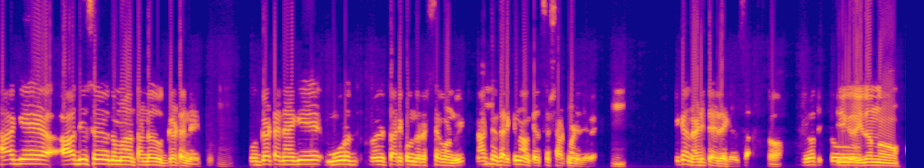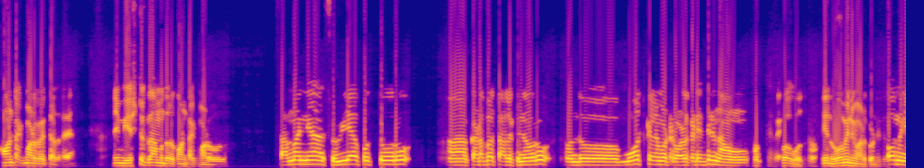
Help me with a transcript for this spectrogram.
ಹಾಗೆ ಆ ದಿವಸ ನಮ್ಮ ತಂಡದ ಉದ್ಘಾಟನೆ ಆಯ್ತು. ಉದ್ಘಾಟನೆ ಆಗಿ ಮೂರು ತಾರೀಕು ಒಂದು ರೆಸ್ಟ್ ತಗೊಂಡ್ವಿ ನಾಲ್ಕನೇ ತಾರೀಕು ನಾವು ಕೆಲಸ ಸ್ಟಾರ್ಟ್ ಮಾಡಿದ್ದೇವೆ. ಈಗ ನಡೀತಾ ಇದೆ ಕೆಲಸ. ಇವತ್ತು ಈಗ ಇದನ್ನು ಕಾಂಟ್ಯಾಕ್ಟ್ ಮಾಡ್ಬೇಕಾದ್ರೆ ನಿಮ್ಗೆ ಎಷ್ಟು ಗ್ರಾಮದವರು ಕಾಂಟ್ಯಾಕ್ಟ್ ಮಾಡಬಹುದು ಸಾಮಾನ್ಯ ಸುಳ್ಯ ಪುತ್ತೂರು ಕಡಬ ತಾಲೂಕಿನವರು ಒಂದು ಮೂವತ್ತು ಕಿಲೋಮೀಟರ್ ಒಳಗಡೆ ಇದ್ರೆ ನಾವು ಹೋಗ್ತೇವೆ. ಹೋಗ್ಬೋದು. ಏನು ಓಮಿನಿ ಮಾಡ್ಕೊಂಡಿದ್ದೆ ಓಮಿನಿ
